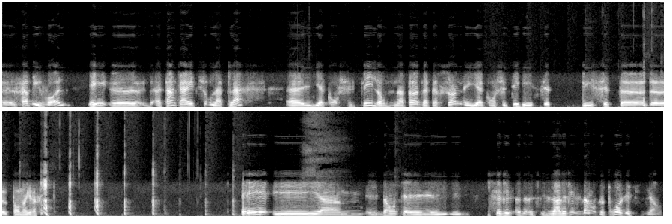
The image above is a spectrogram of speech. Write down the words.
euh, faire des vols et euh, tant qu'à être sur la place, euh, il a consulté l'ordinateur de la personne et il a consulté des sites des sites euh, de pornographie. Et, et, euh, et donc, euh, il s'est- euh, c'est dans la résidence de trois étudiantes.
